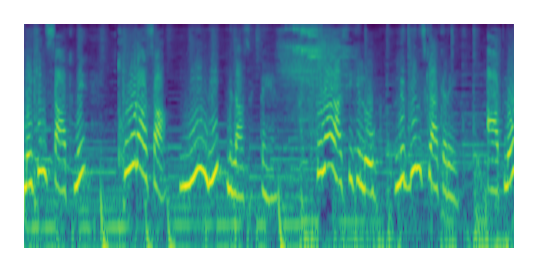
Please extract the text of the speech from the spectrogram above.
लेकिन साथ में थोड़ा सा नीम भी मिला सकते हैं। तुला राशि के लोग लिब्रिन्स क्या करें? आप लोग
